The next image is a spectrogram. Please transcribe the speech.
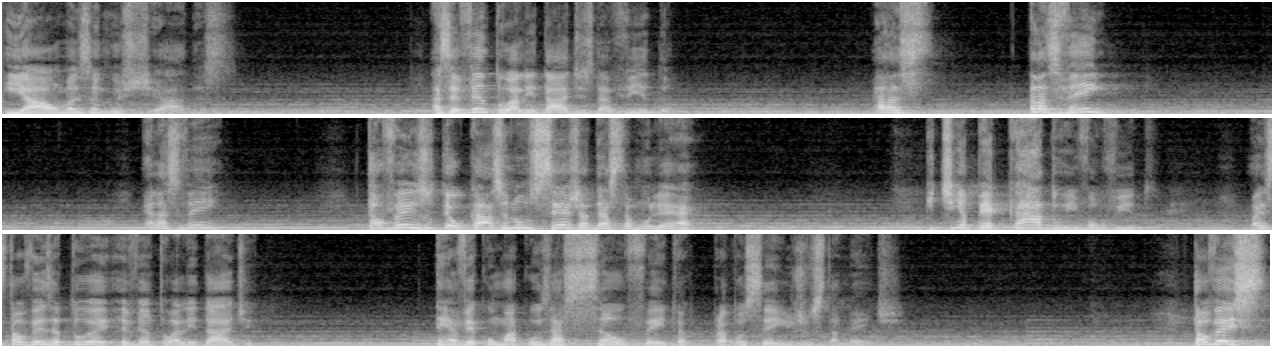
e almas angustiadas. As eventualidades da vida, elas, elas vêm. Elas vêm. Talvez o teu caso não seja desta mulher que tinha pecado envolvido. Mas talvez a tua eventualidade tenha a ver com uma acusação feita para você injustamente. Talvez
